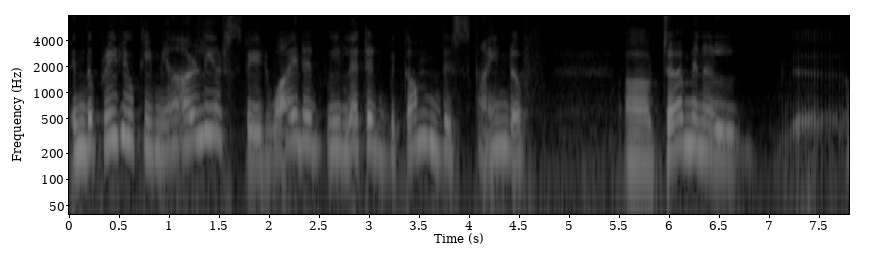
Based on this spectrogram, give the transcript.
In the pre leukemia earlier stage, why did we let it become this kind of uh, terminal uh,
